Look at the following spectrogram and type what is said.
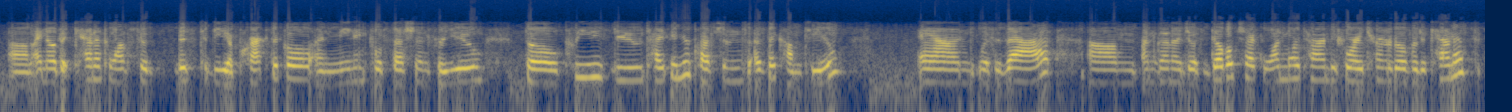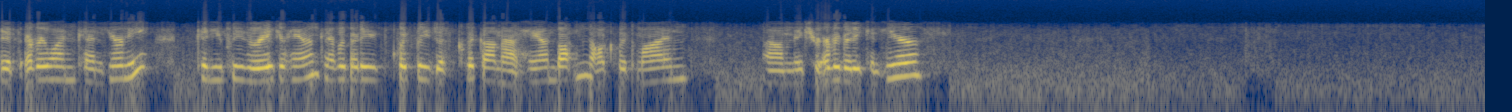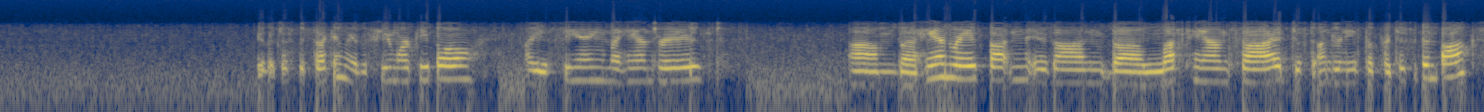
Um, I know that Kenneth wants to, this to be a practical and meaningful session for you, so please do type in your questions as they come to you. And with that, um, I'm going to just double check one more time before I turn it over to Kenneth. If everyone can hear me, can you please raise your hand? Can everybody quickly just click on that hand button? I'll click mine. Um, make sure everybody can hear. Give it just a second. We have a few more people. Are you seeing the hands raised? Um, the hand raise button is on the left-hand side, just underneath the participant box.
